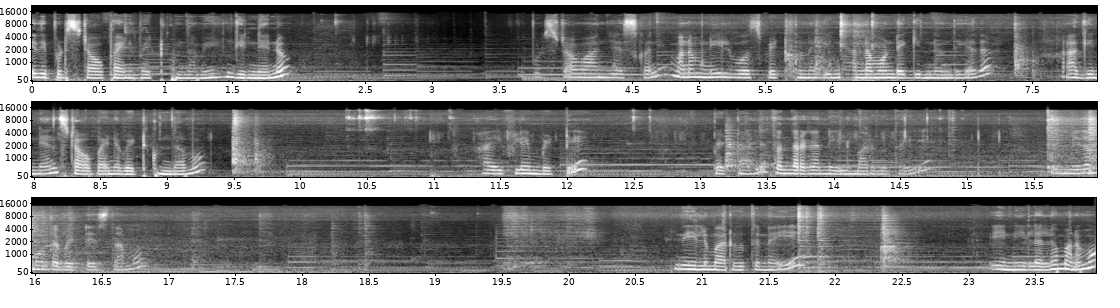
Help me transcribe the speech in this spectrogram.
ఇది ఇప్పుడు స్టవ్ పైన పెట్టుకుందాం ఈ గిన్నెను. ఇప్పుడు స్టవ్ ఆన్ చేసుకొని మనం నీళ్ళు పోసి పెట్టుకున్న గిన్నె అన్నం వండే గిన్నె ఉంది కదా ఆ గిన్నెను స్టవ్ పైన పెట్టుకుందాము. హై ఫ్లేమ్ పెట్టి పెట్టాలి తొందరగా నీళ్ళు మరుగుతాయి. దీని మీద మూత పెట్టేస్తాము. నీళ్ళు మరుగుతున్నాయి. ఈ నీళ్ళలో మనము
